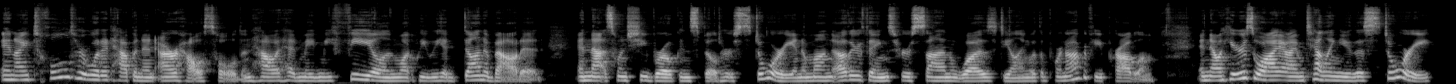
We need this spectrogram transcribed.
And I told her what had happened in our household and how it had made me feel and what we, we had done about it. And that's when she broke and spilled her story. And among other things, her son was dealing with a pornography problem. And now here's why I'm telling you this story.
